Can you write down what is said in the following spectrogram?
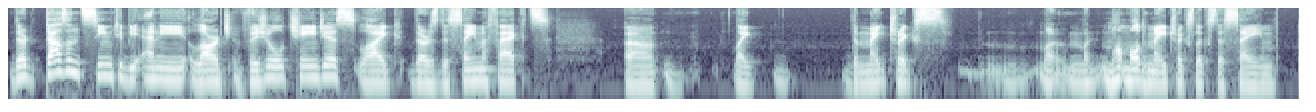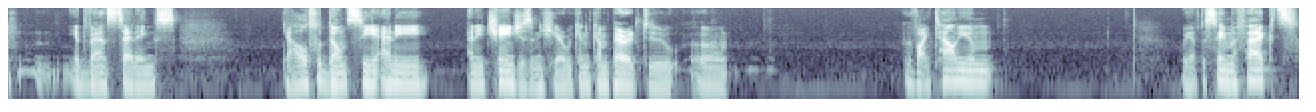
There doesn't seem to be any large visual changes, like there's the same effects, uh, like the matrix, mod matrix looks the same, advanced settings. I also don't see any any changes in here. We can compare it to uh, Vitalium. We have the same effects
